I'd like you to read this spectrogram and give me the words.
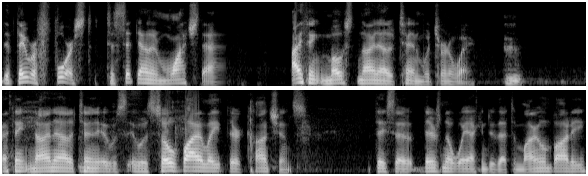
if they were forced to sit down and watch that, I think most nine out of ten would turn away. Mm. I think nine out of ten it was it was so violate their conscience they said, There's no way I can do that to my own body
